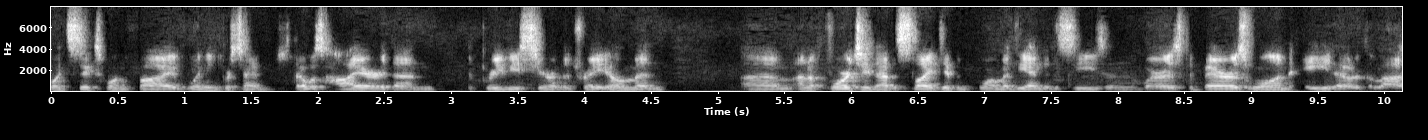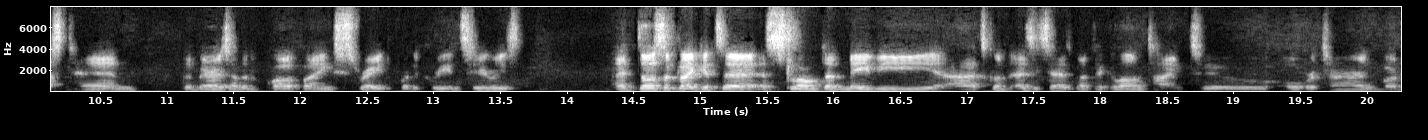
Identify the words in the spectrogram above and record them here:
0.615 winning percentage. That was higher than the previous year under Trey Hillman. Um, and unfortunately, had a slight dip in form at the end of the season, whereas the Bears won eight out of the last 10. The Bears ended up qualifying straight for the Korean Series. It does look like it's a, a slump that maybe uh, it's going, to, as he said, it's going to take a long time to overturn, but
